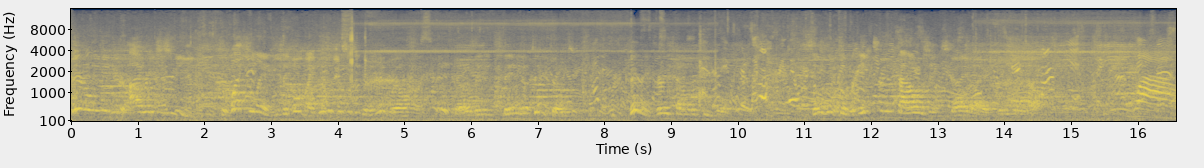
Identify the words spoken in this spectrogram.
Barely in here, high rates of speed. To watch the landing, you think, oh my goodness, this isn't going to end well. Standing up tippy toes. Very, very talented people. Them with over 18,000 skydivers. Wow.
